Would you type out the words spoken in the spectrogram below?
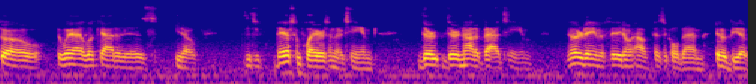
So the way I look at it is, you know, they have some players in their team. They're they're not a bad team. Notre Dame, if they don't out physical them, it would be a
